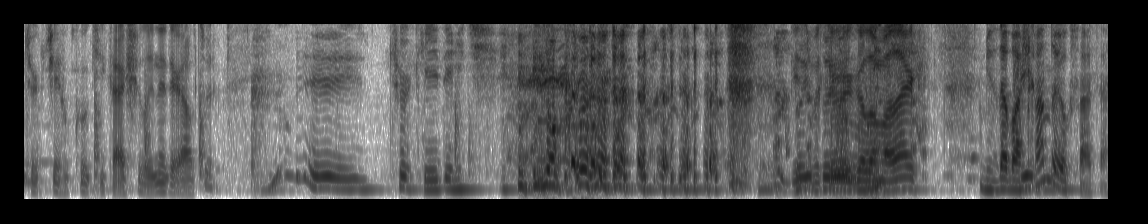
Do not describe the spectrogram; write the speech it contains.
Türkçe hukuki karşılığı nedir Altu? Ee, Türkiye'de hiç yok. Biz bu tür uygulamalar... Bizde başkan da yok zaten.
